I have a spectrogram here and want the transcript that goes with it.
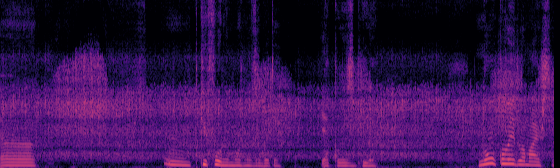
Е, такі фури можна зробити. Як колись були. Ну, коли ламаєшся.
